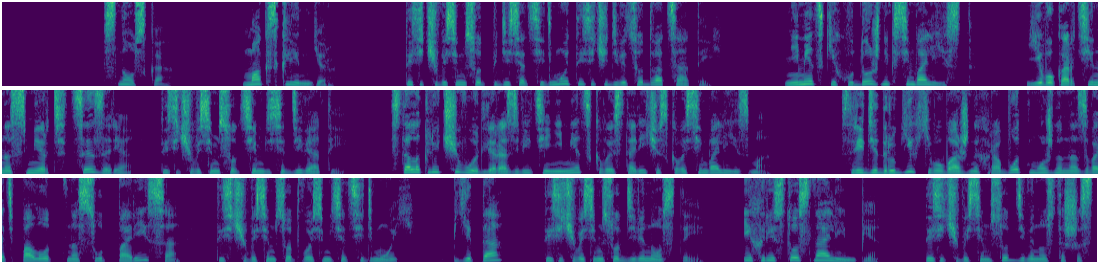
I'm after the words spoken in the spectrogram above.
Сноска. Макс Клингер. 1857-1920. Немецкий художник-символист. Его картина «Смерть Цезаря» 1879 стала ключевой для развития немецкого исторического символизма. Среди других его важных работ можно назвать полотна «Суд Париса» 1887, «Пьета» 1890 и «Христос на Олимпе» 1896.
